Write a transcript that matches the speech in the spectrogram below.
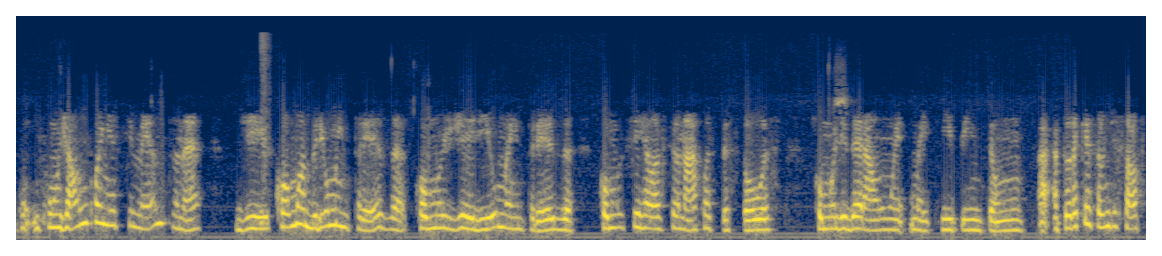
com, com já um conhecimento, né, de como abrir uma empresa, como gerir uma empresa, como se relacionar com as pessoas, como liderar um, uma equipe. Então, a, a, toda a questão de soft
